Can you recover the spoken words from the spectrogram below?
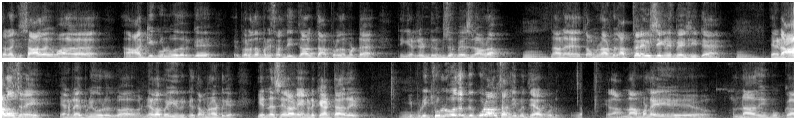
தனக்கு சாதகமாக ஆக்கிக் கொள்வதற்கு பிரதமரை சந்தித்தால் தான் பிரதமர்கிட்ட நீங்கள் ரெண்டு நிமிஷம் பேசினாலும் நான் தமிழ்நாட்டுக்கு அத்தனை விஷயங்களையும் பேசிட்டேன். என்கிட்ட ஆலோசனை என்கிட்ட இப்படி ஒரு நிலைமை இருக்குது தமிழ்நாட்டுக்கு. என்ன செய்யலாம்னு என்கிட்ட கேட்டார். இப்படி சொல்லுவதற்கு கூட அவர் சந்திப்பு தேவைப்படுது. ஏன்னா அண்ணாமலை அதிமுக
